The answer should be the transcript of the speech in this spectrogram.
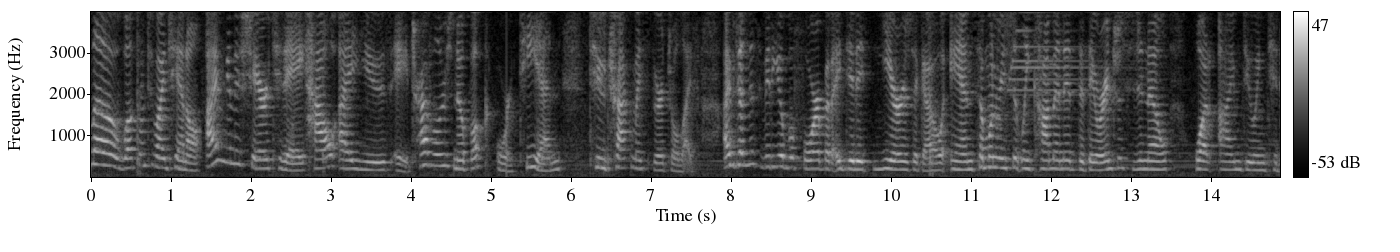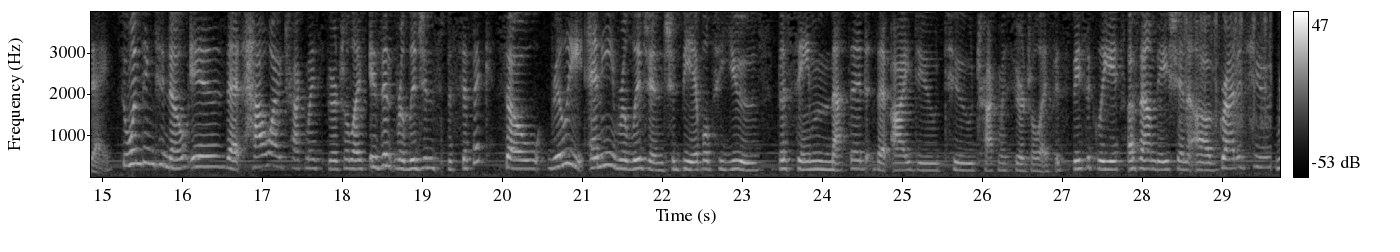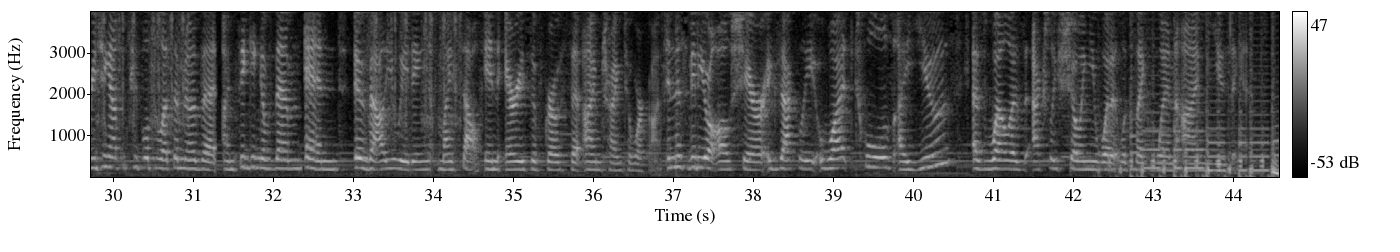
Hello, welcome to my channel. I'm going to share today how I use a traveler's notebook or TN to track my spiritual life. I've done this video before, but I did it years ago and someone recently commented that they were interested to know what I'm doing today. So one thing to note is that how I track my spiritual life isn't religion specific. So really any religion should be able to use the same method that I do to track my spiritual life. It's basically a foundation of gratitude, reaching out to people to let them know that I'm thinking of them and evaluating myself in areas of growth that I'm trying to work on. In this video, I'll share exactly what tools I use as well as actually showing you what it looks like when I'm using it.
